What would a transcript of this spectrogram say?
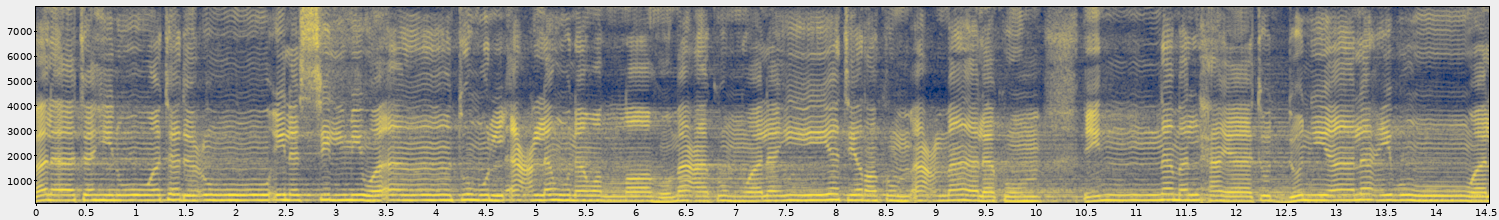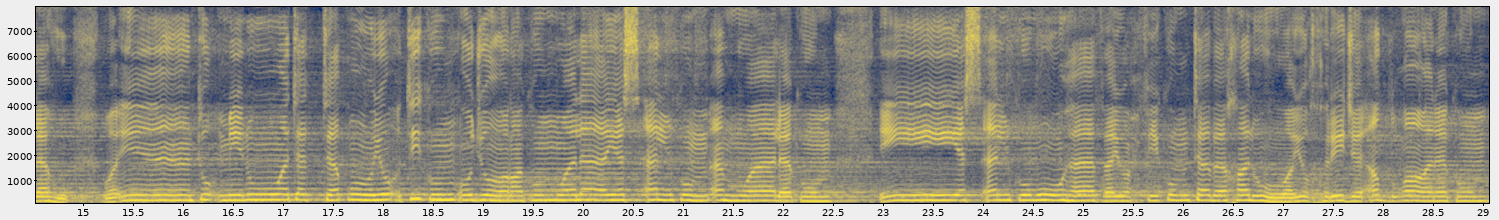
فلا تهنوا وتدعوا إلى السلم وأنتم الأعلون والله معكم ولن يتركم أعمالكم إنما الحياة الدنيا لعب وله وإن تؤمنوا وتتقوا يؤتكم أجوركم ولا يسألكم أموالكم إن يسألكموها فيحفكم تبخلوا ويخرج أضغانكم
